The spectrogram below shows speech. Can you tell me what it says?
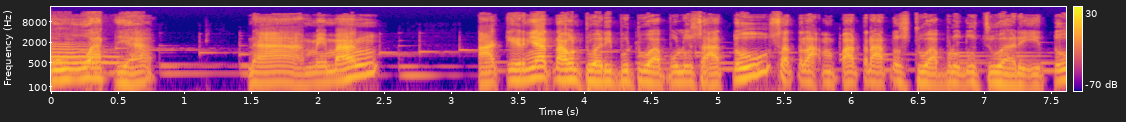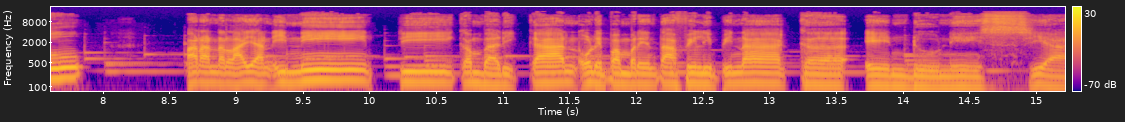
kuat ya. Nah memang akhirnya tahun 2021 setelah 427 hari itu para nelayan ini dikembalikan oleh pemerintah Filipina ke Indonesia.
